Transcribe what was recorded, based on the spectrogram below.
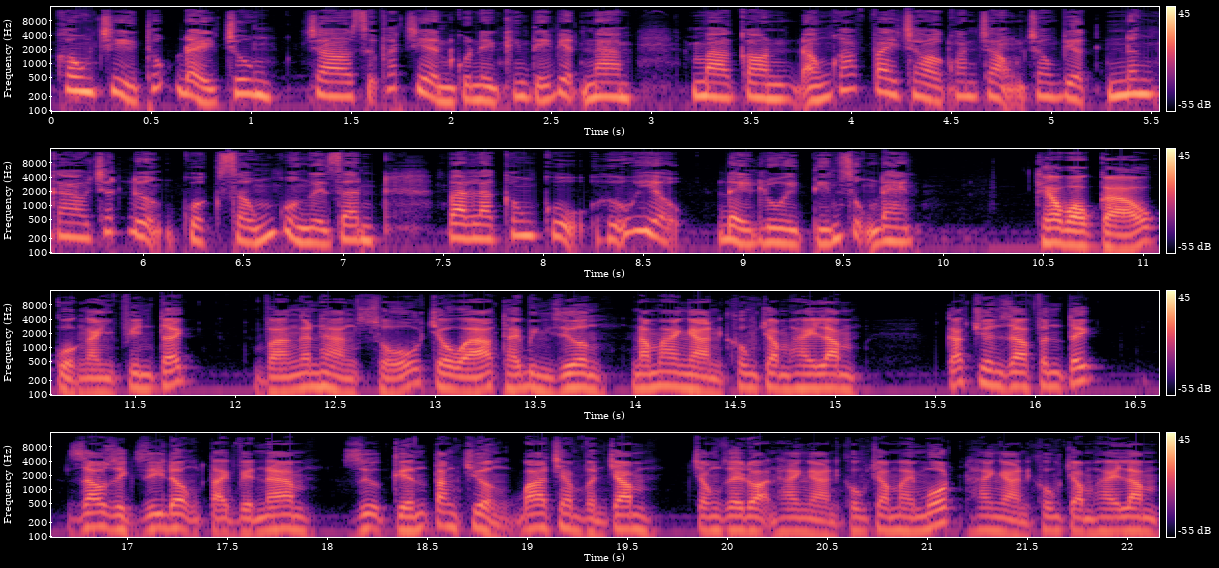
không chỉ thúc đẩy chung cho sự phát triển của nền kinh tế Việt Nam, mà còn đóng góp vai trò quan trọng trong việc nâng cao chất lượng cuộc sống của người dân và là công cụ hữu hiệu đẩy lùi tín dụng đen. Theo báo cáo của ngành fintech và ngân hàng số châu Á Thái Bình Dương năm 2025, các chuyên gia phân tích giao dịch di động tại Việt Nam dự kiến tăng trưởng 300% trong giai đoạn 2021-2025,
